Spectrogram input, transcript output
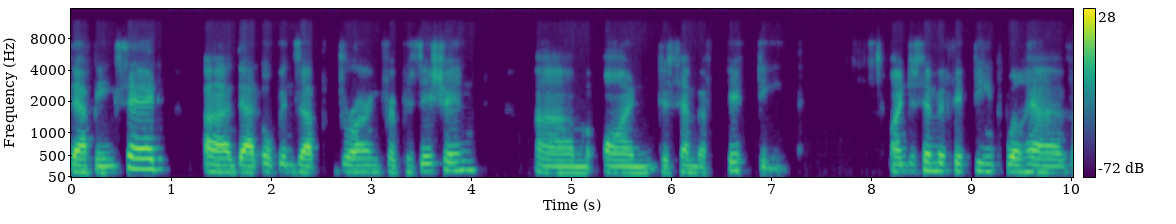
That being said, uh, that opens up drawing for position um, on December 15th. On December 15th, we'll have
